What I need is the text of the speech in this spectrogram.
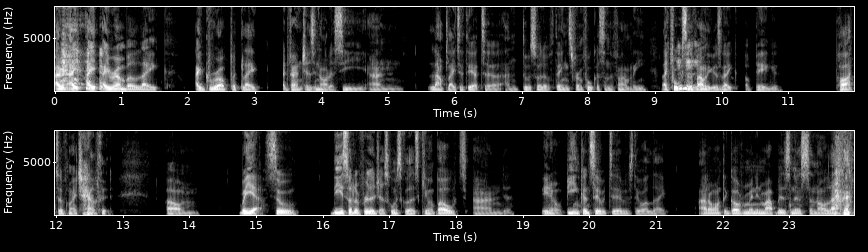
I mean, I, I, I remember like I grew up with like Adventures in Odyssey and Lamplighter Theatre and those sort of things from Focus on the Family. Like Focus mm-hmm. on the mm-hmm. Family was like a big part of my childhood. Um, but yeah, so these sort of religious homeschoolers came about and you know, being conservatives, they were like, I don't want the government in my business and all that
